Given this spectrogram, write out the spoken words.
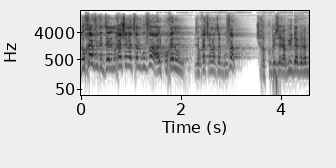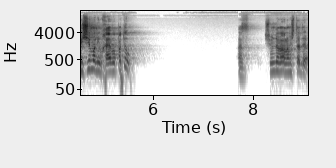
דוחפת את זה למחה שאינה צריכה לגופה, על כוחנו זה מחה שאינה צריכה לגופה, שחלקו בזה רבי יהודה ורבי שמעון אם חייב או פטור. אז שום דבר לא מסתדר.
